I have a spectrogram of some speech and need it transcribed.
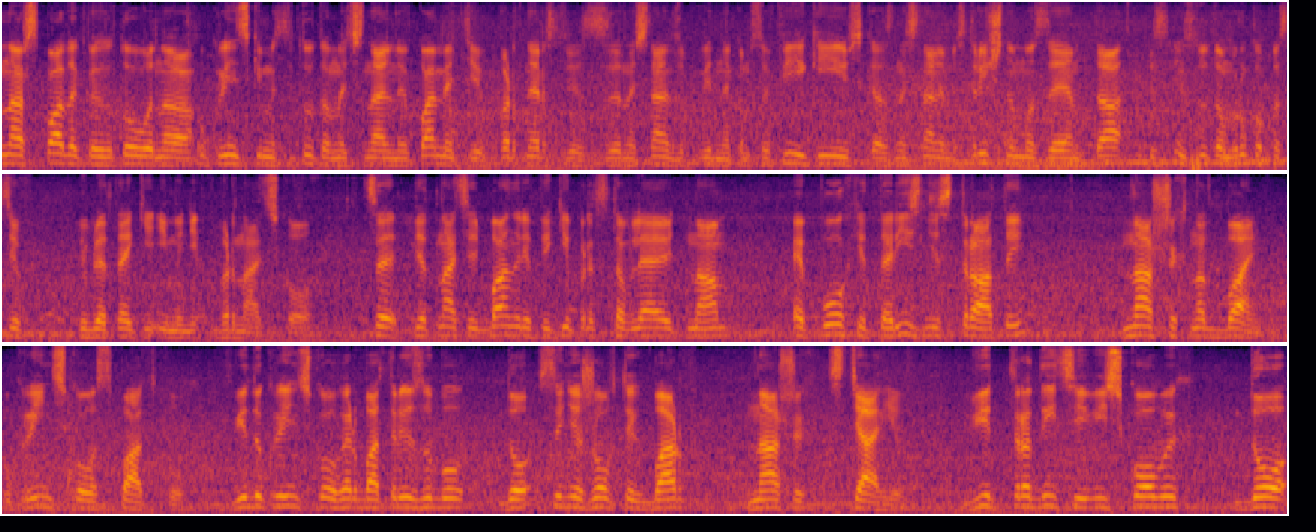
Наш спадок підготовлена Українським інститутом національної пам'яті в партнерстві з Національним заповідником Софії Київська, з Національним історичним музеєм та з інститутом рукописів бібліотеки імені Вернацького. Це 15 банерів, які представляють нам епохи та різні страти наших надбань українського спадку від українського герба тризубу до синьо-жовтих барв наших стягів, від традицій військових до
